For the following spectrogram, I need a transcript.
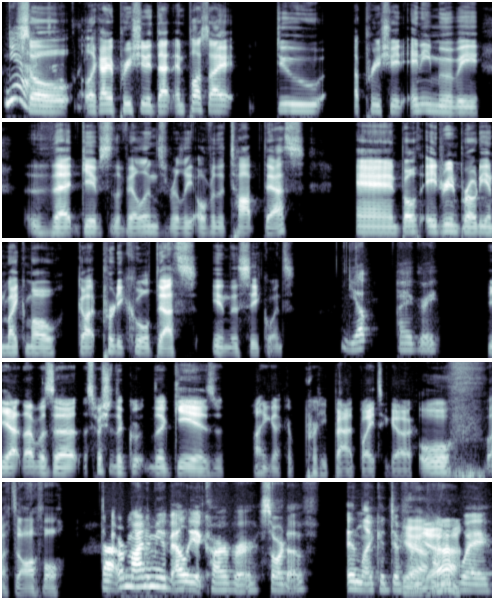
yeah. so, exactly. like, I appreciated that, and plus, I do appreciate any movie that gives the villains really over the top deaths. And both Adrien Brody and Mike Moh got pretty cool deaths in this sequence. Yep, I agree. Yeah, that was a especially the the gears. I think like a pretty bad way to go. Oof, that's awful. That reminded me of Elliot Carver, sort of, in like a different Yeah. kind Yeah. of way.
